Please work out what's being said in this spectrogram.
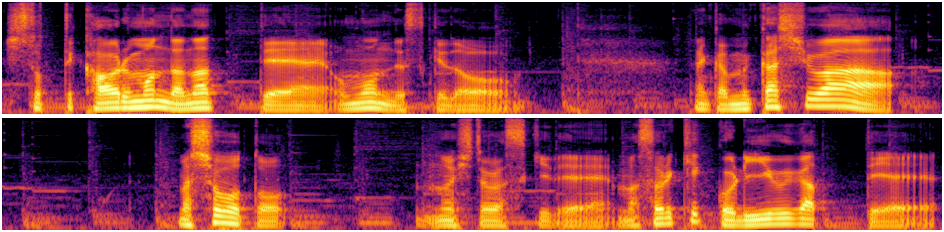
人って変わるもんだなって思うんですけど、なんか昔は、まあ、ショートの人が好きで、まあ、それ結構理由があって、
